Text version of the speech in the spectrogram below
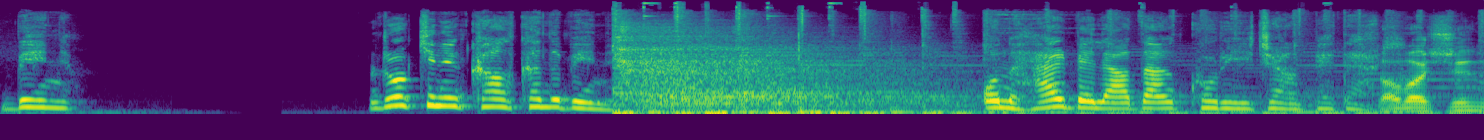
Benim. Rocky'nin kalkanı benim. Onu her beladan koruyacağım peder. Savaşın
